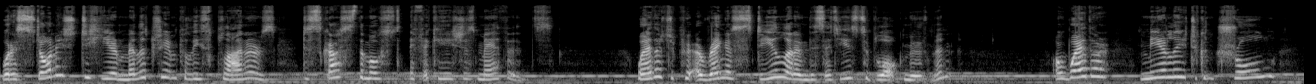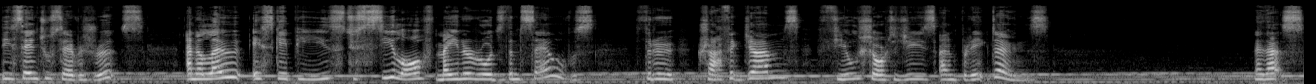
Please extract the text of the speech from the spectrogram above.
were astonished to hear military and police planners discuss the most efficacious methods. Whether to put a ring of steel around the cities to block movement, or whether merely to control the essential service routes and allow escapees to seal off minor roads themselves through traffic jams, fuel shortages, and breakdowns. Now that's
